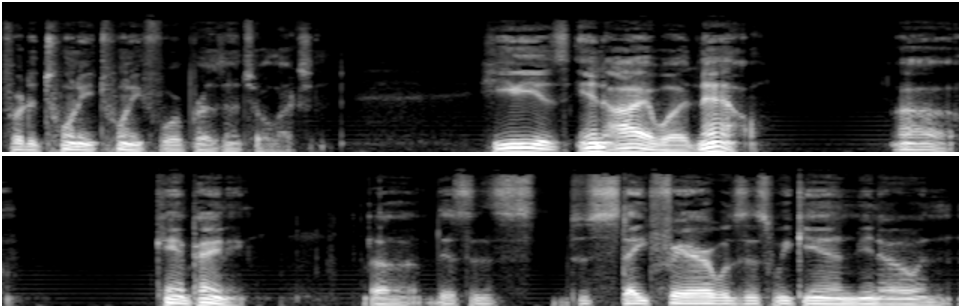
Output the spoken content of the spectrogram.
for the 2024 presidential election. He is in Iowa now, uh, campaigning. Uh, this is the state fair was this weekend, you know, and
